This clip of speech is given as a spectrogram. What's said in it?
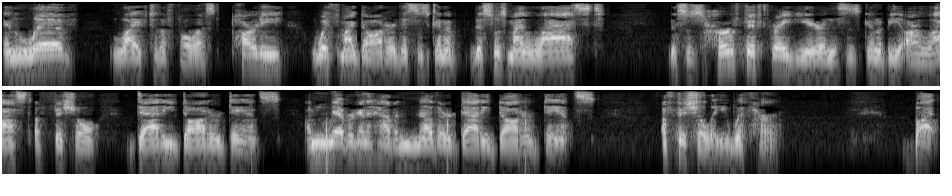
and live life to the fullest, party with my daughter. This is gonna, this was my last, this was her fifth grade year and this is gonna be our last official daddy daughter dance. I'm never going to have another daddy daughter dance officially with her. But,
